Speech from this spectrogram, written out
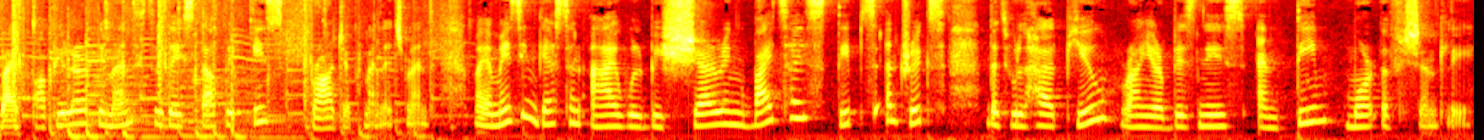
By popular demand, today's topic is project management. My amazing guest and I will be sharing bite sized tips and tricks that will help you run your business and team more efficiently.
